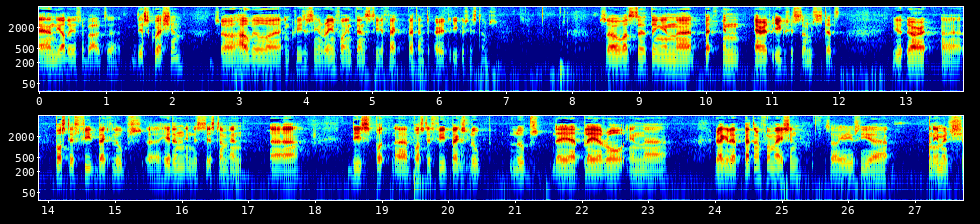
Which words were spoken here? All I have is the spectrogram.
And the other is about uh, this question, so how will uh, increases in rainfall intensity affect patterned arid ecosystems? So what's the thing in uh, in arid ecosystems that you, there are uh, positive feedback loops uh, hidden in the system, and uh, these po positive feedback loop loops they play a role in regular pattern formation. So here you see an image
